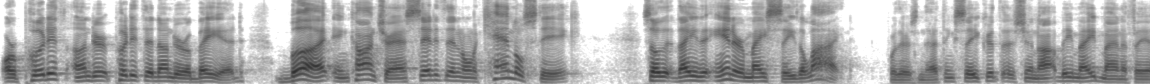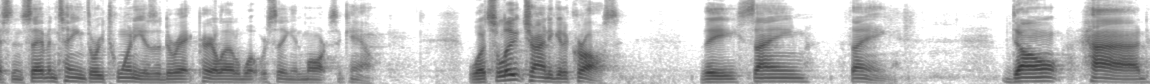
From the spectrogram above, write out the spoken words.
or putteth, under, putteth it under a bed, but, in contrast, setteth it on a candlestick, so that they that enter may see the light. For there's nothing secret that shall not be made manifest. And 17 through 20 is a direct parallel to what we're seeing in Mark's account. What's Luke trying to get across? The same thing. Don't hide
